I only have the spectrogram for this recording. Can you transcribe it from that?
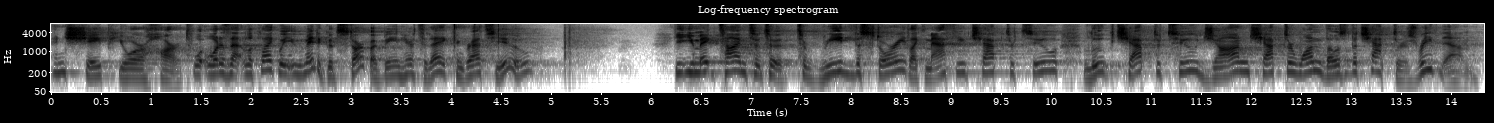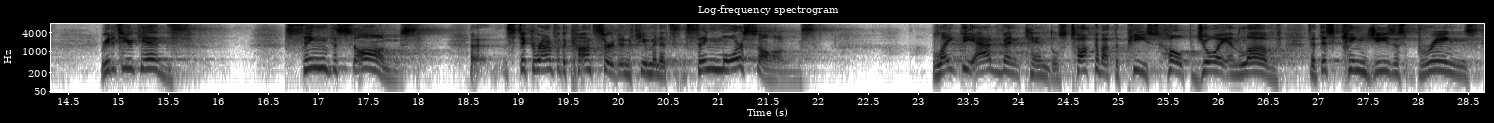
and shape your heart. What, what does that look like? Well, you made a good start by being here today. Congrats, you. You make time to, to, to read the story, like Matthew chapter 2, Luke chapter 2, John chapter 1. Those are the chapters. Read them. Read it to your kids. Sing the songs. Uh, stick around for the concert in a few minutes. Sing more songs. Light the Advent candles. Talk about the peace, hope, joy, and love that this King Jesus brings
